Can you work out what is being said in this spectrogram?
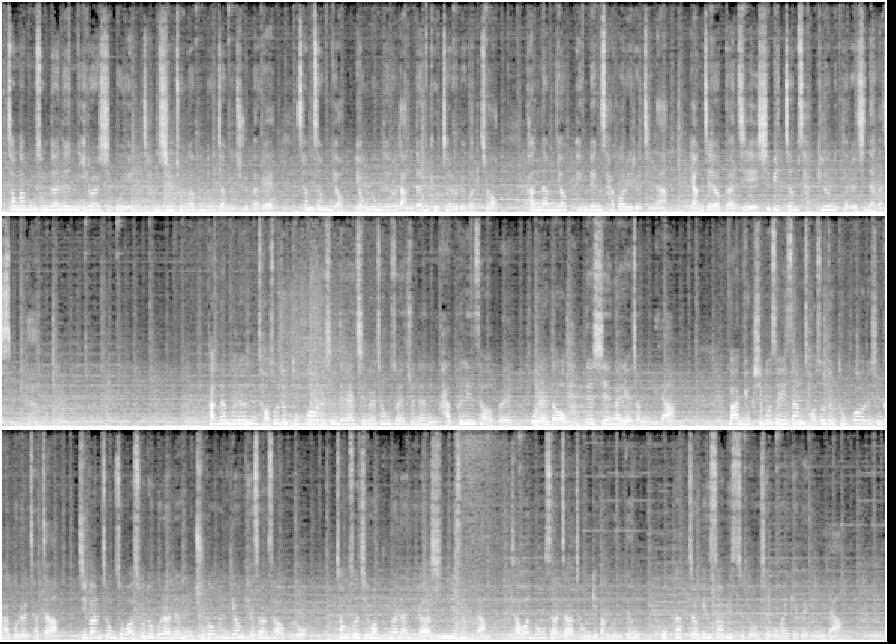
성화봉송단은 1월 15일 잠실 종합운동장을 출발해 삼성역, 영동대로 남단 교차로를 거쳐 강남역 뱅뱅 사거리를 지나 양재역까지 12.4km를 지나갔습니다. 강남구는 저소득 독거 어르신들의 집을 청소해주는 가클린 사업을 올해 더 확대 시행할 예정입니다. 만 65세 이상 저소득 독거 어르신 가구를 찾아 집안 청소와 소독을 하는 주거 환경 개선 사업으로 청소 지원뿐만 아니라 심리 상담, 자원봉사자 정기 방문 등 복합적인 서비스도 제공할 계획입니다.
